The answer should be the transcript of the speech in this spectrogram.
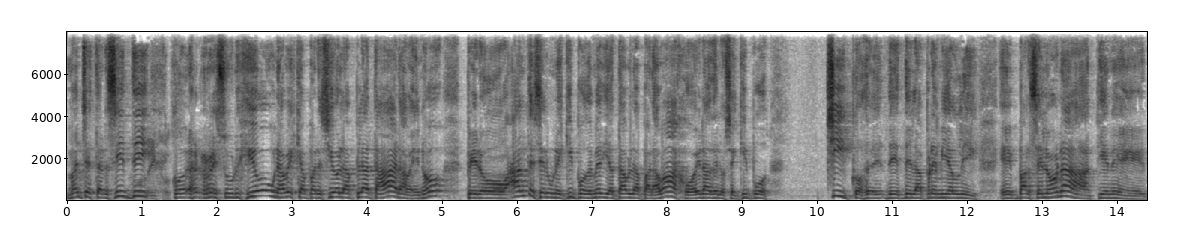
Manchester City resurgió una vez que apareció la plata árabe, ¿no? Pero antes era un equipo de media tabla para abajo, era de los equipos chicos de, la Premier League. Eh, Barcelona tiene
